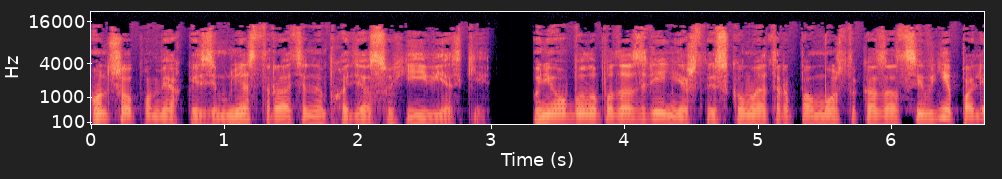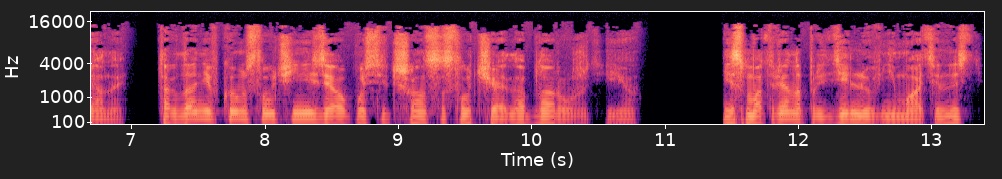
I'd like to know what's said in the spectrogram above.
Он шел по мягкой земле, старательно обходя сухие ветки. У него было подозрение, что искомая тропа может оказаться и вне поляны. Тогда ни в коем случае нельзя упустить шанса случайно обнаружить ее. Несмотря на предельную внимательность,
